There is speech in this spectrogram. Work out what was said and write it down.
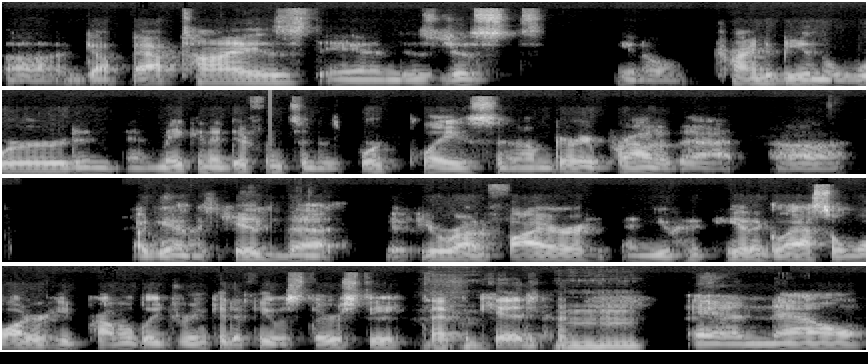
uh, got baptized and is just you know trying to be in the Word and, and making a difference in his workplace, and I'm very proud of that. Uh, again, a kid that if you were on fire and you he had a glass of water, he'd probably drink it if he was thirsty, type of kid. Mm-hmm. and now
